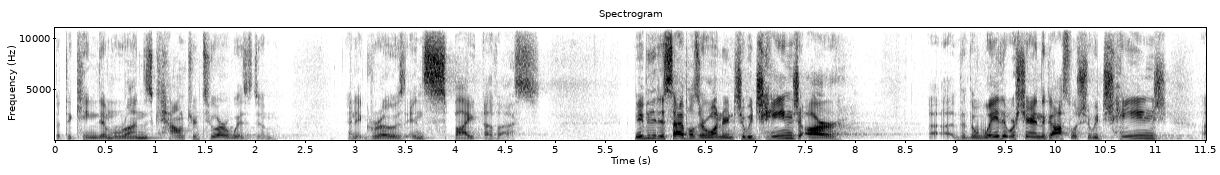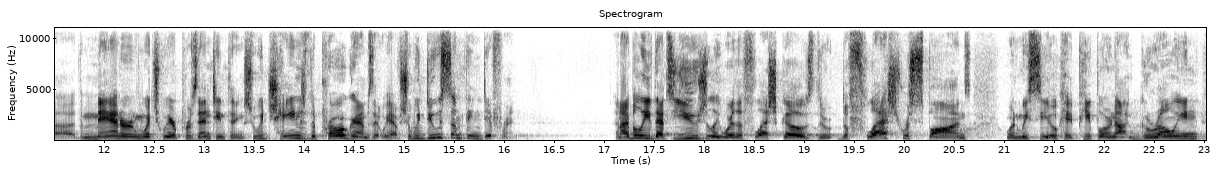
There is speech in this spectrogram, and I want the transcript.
But the kingdom runs counter to our wisdom and it grows in spite of us. Maybe the disciples are wondering should we change our, uh, the, the, way that we're sharing the gospel? Should we change uh, the manner in which we are presenting things? Should we change the programs that we have? Should we do something different? And I believe that's usually where the flesh goes. The, the flesh responds when we see, okay, people are not growing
